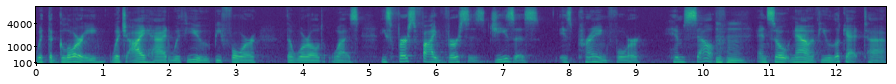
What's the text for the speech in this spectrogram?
with the glory which I had with you before the world was. These first five verses, Jesus is praying for himself. Mm-hmm. And so now, if you look at uh,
